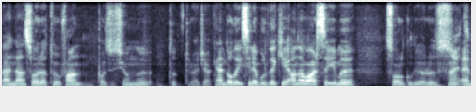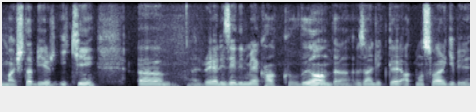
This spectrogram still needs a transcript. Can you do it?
benden sonra tufan pozisyonunu tutturacak. Yani dolayısıyla buradaki ana varsayımı sorguluyoruz Evet. en başta. Bir, iki, e, yani realize edilmeye kalkıldığı anda özellikle atmosfer gibi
